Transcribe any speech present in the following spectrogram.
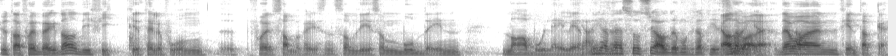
utafor bygda, de fikk telefon for samme prisen som de som bodde i en naboleilighet. Ja, ja, det er sosialdemokratiets Norge. Ja, det var det. Det var en fin tanke.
